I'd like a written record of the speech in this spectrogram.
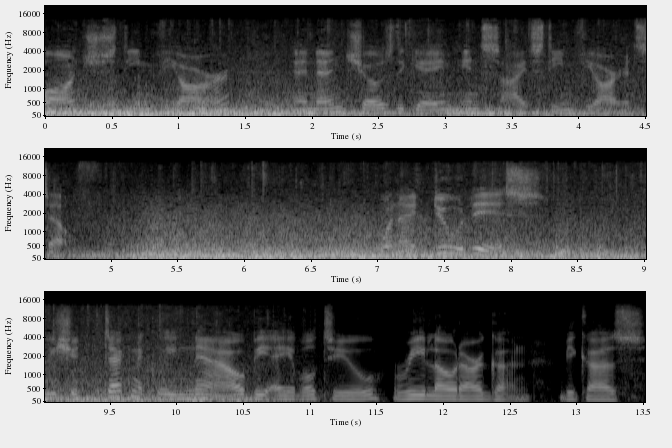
Launch Steam VR and then chose the game inside Steam VR itself. When I do this, we should technically now be able to reload our gun because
